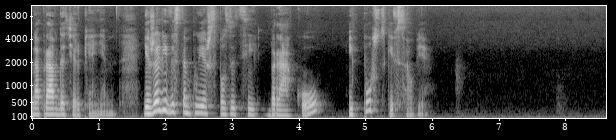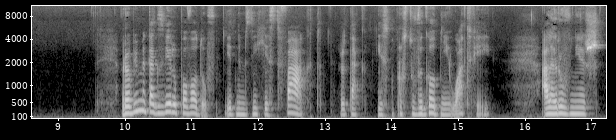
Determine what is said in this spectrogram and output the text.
naprawdę cierpieniem. Jeżeli występujesz z pozycji braku i pustki w sobie, robimy tak z wielu powodów. Jednym z nich jest fakt, że tak jest po prostu wygodniej, łatwiej, ale również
